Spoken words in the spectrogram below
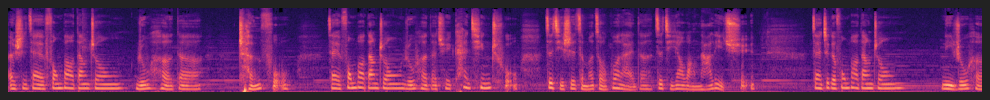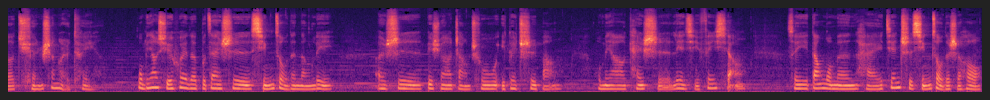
而是在风暴当中如何的臣服，在风暴当中如何的去看清楚自己是怎么走过来的，自己要往哪里去。在这个风暴当中，你如何全身而退？我们要学会的不再是行走的能力，而是必须要长出一对翅膀。我们要开始练习飞翔，所以当我们还坚持行走的时候，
